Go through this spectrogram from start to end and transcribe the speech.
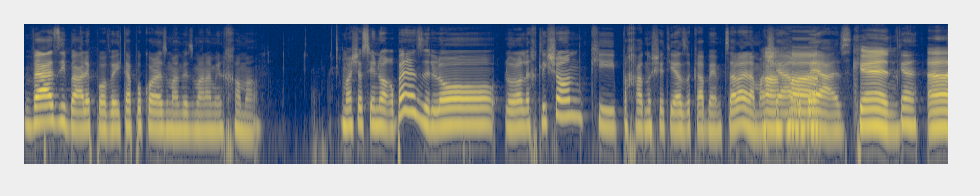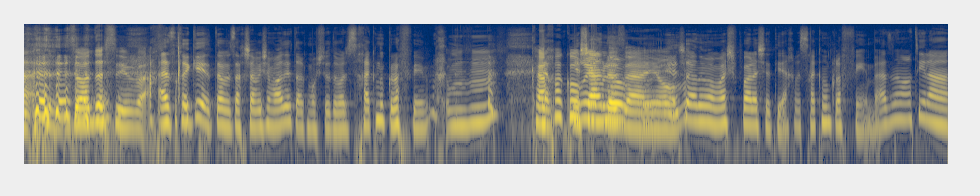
ואז היא באה לפה, והייתה פה כל הזמן בזמן המלחמה. מה שעשינו הרבה זה לא, לא ללכת לישון, כי פחדנו שתהיה אזעקה באמצע הלילה, מה שהיה הרבה אז. כן. כן. אה, עוד הסיבה. אז חכי, טוב, אז עכשיו היא שמעת יותר כמו שטות, אבל שיחקנו קלפים. ככה קוראים לזה היום. ישנו ממש פה על השטיח ושחקנו קלפים, ואז אמרתי לה,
